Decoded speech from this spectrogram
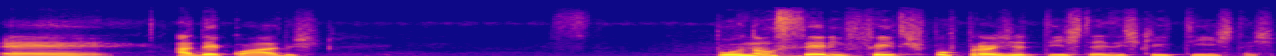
é, adequados, por não serem feitos por projetistas e skatistas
